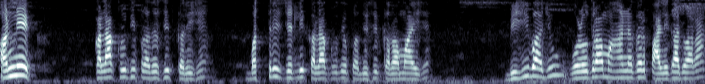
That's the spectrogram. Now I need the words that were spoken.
અનેક કલાકૃતિ પ્રદર્શિત કરી છે. બત્રીસ જેટલી કલાકૃતિઓ પ્રદર્શિત કરવામાં આવી છે. બીજી બાજુ વડોદરા મહાનગરપાલિકા દ્વારા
